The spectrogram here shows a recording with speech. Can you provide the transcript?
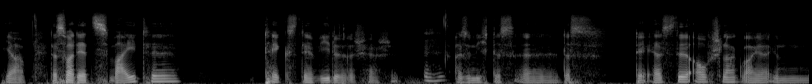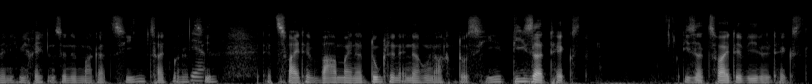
Ja, das war der zweite Text der Wedel-Recherche. Mhm. Also nicht das, äh, das, der erste Aufschlag war ja im, wenn ich mich recht entsinne, Magazin, Zeitmagazin. Der zweite war meiner dunklen Erinnerung nach ein Dossier. Dieser Text, dieser zweite Wedel-Text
